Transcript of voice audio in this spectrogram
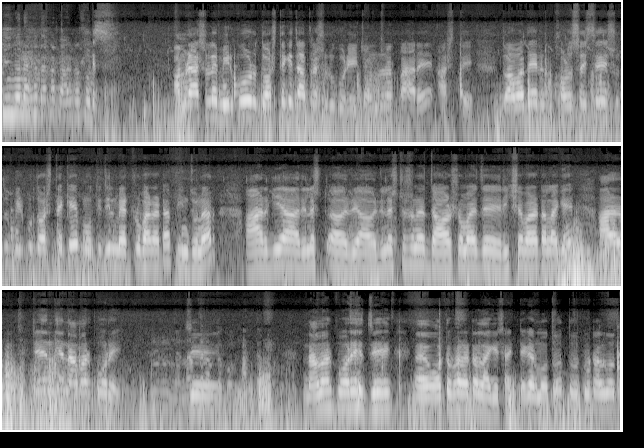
তিনজন একসাথে একটা আমরা আসলে মিরপুর দশ থেকে যাত্রা শুরু করি চন্দ্রনাথ পাহাড়ে আসতে। তো আমাদের খরচ হয়েছে শুধু মিরপুর দশ থেকে মতিঝিল মেট্রো ভাড়াটা তিনজনার, আর গিয়া রেল রেল স্টেশনে যাওয়ার সময় যে রিক্সা ভাড়াটা লাগে, আর ট্রেন দিয়ে নামার পরে যে নামার পরে যে অটো ভাড়াটা লাগে ষাট টাকার মতো, তো টোটাল কত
